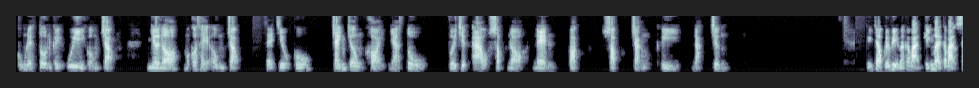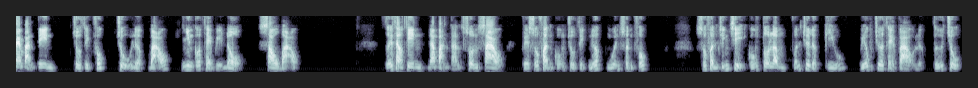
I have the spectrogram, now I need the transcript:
cũng để tôn cái uy của ông Trọng, nhờ đó mà có thể ông Trọng sẽ chiếu cố tránh cho ông khỏi nhà tù với chiếc áo sọc đỏ đen hoặc sọc trắng ghi đặc trưng. Kính chào quý vị và các bạn, kính mời các bạn xem bản tin Chủ tịch Phúc trụ được bão nhưng có thể bị đổ sau bão. Giới thảo tin đang bản tán xôn xao về số phận của ông Chủ tịch nước Nguyễn Xuân Phúc số phận chính trị của ông Tô Lâm vẫn chưa được cứu vì ông chưa thể vào được tứ trụ.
